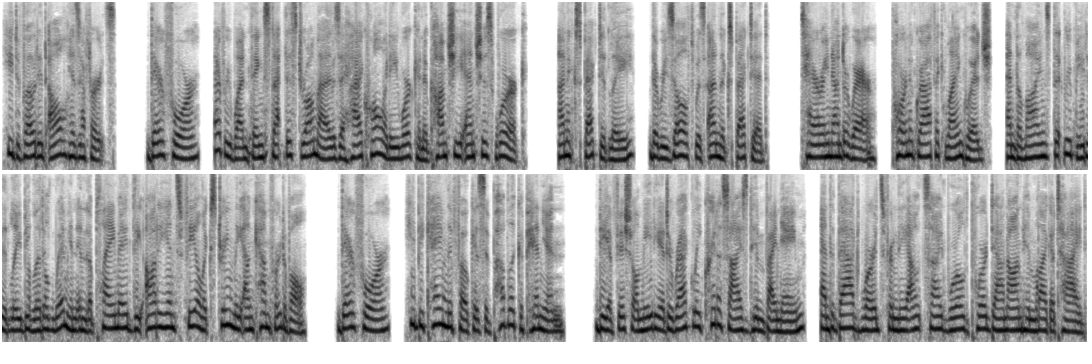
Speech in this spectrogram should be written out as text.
He devoted all his efforts. Therefore, everyone thinks that this drama is a high-quality work and a conscientious work. Unexpectedly, the result was unexpected tearing underwear, pornographic language, and the lines that repeatedly belittled women in the play made the audience feel extremely uncomfortable. Therefore, he became the focus of public opinion. The official media directly criticized him by name, and the bad words from the outside world poured down on him like a tide.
